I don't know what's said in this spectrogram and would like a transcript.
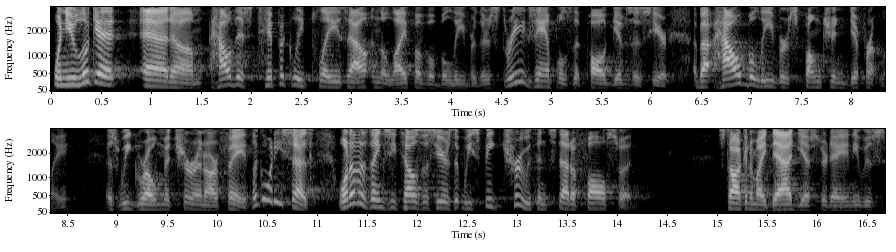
When you look at, at um, how this typically plays out in the life of a believer, there's three examples that Paul gives us here about how believers function differently as we grow mature in our faith. Look at what he says. One of the things he tells us here is that we speak truth instead of falsehood. I was talking to my dad yesterday, and he was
